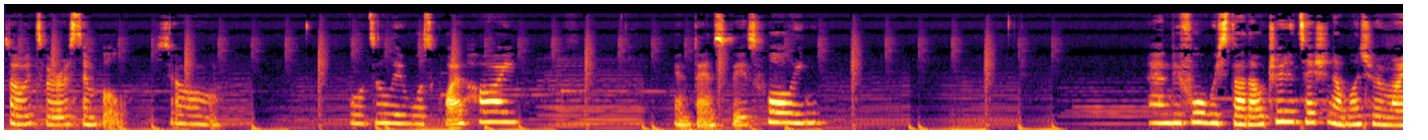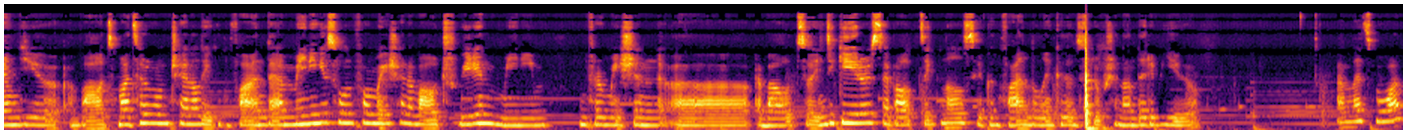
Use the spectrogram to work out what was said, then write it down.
So it's very simple. So volatility was quite high, intensity is falling, before we start our trading session, I want to remind you about my Telegram channel. You can find there many useful information about trading, many information uh, about indicators, about signals. You can find the link in the description under the video. And let's move on.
